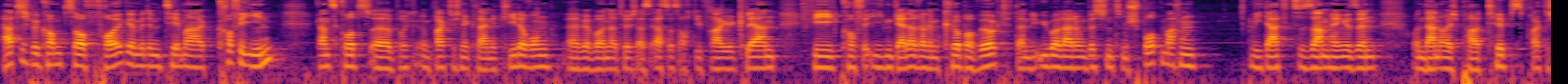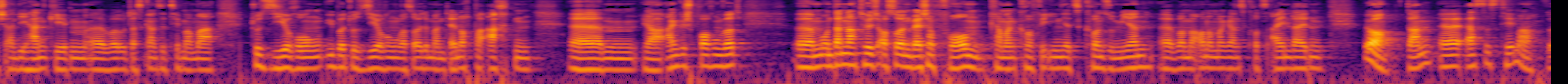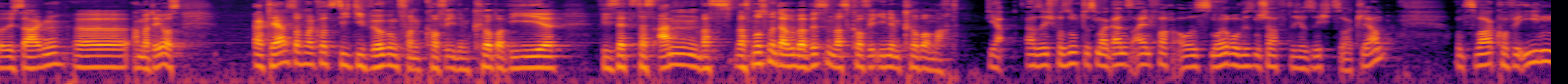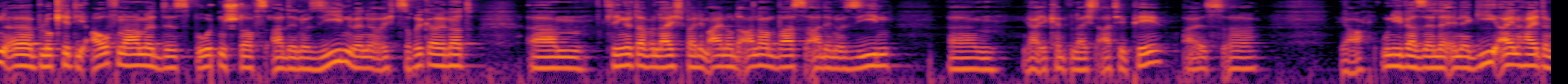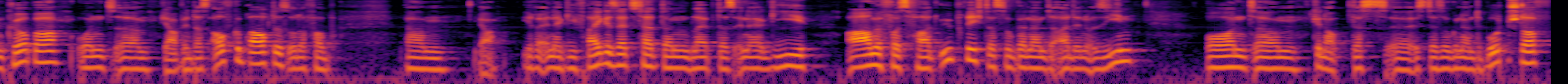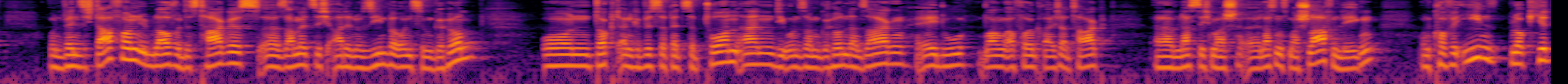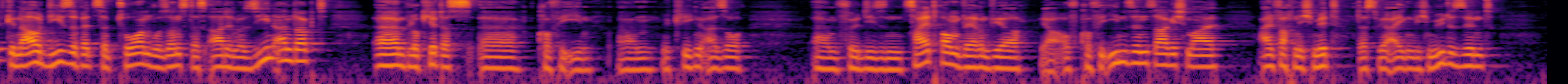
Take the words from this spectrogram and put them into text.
Herzlich willkommen zur Folge mit dem Thema Koffein. Ganz kurz äh, praktisch eine kleine Gliederung. Äh, wir wollen natürlich als erstes auch die Frage klären, wie Koffein generell im Körper wirkt, dann die Überleitung ein bisschen zum Sport machen, wie da die Zusammenhänge sind und dann euch ein paar Tipps praktisch an die Hand geben, äh, wo das ganze Thema mal Dosierung, Überdosierung, was sollte man dennoch beachten, ähm, ja, angesprochen wird. Ähm, und dann natürlich auch so, in welcher Form kann man Koffein jetzt konsumieren, äh, wollen wir auch nochmal ganz kurz einleiten. Ja, dann äh, erstes Thema, würde ich sagen. Äh, Amadeus, erklär uns doch mal kurz die, die Wirkung von Koffein im Körper. Wie, wie setzt das an? Was, was muss man darüber wissen, was Koffein im Körper macht? Ja, also ich versuche das mal ganz einfach aus neurowissenschaftlicher Sicht zu erklären. Und zwar Koffein äh, blockiert die Aufnahme des Botenstoffs Adenosin, wenn ihr euch zurückerinnert. Ähm, klingelt da vielleicht bei dem einen oder anderen was? Adenosin. Ähm, ja, ihr kennt vielleicht ATP als äh, ja, universelle Energieeinheit im Körper. Und ähm, ja, wenn das aufgebraucht ist oder ver, ähm, ja, ihre Energie freigesetzt hat, dann bleibt das energiearme Phosphat übrig, das sogenannte Adenosin. Und ähm, genau, das äh, ist der sogenannte Botenstoff. Und wenn sich davon im Laufe des Tages äh, sammelt sich Adenosin bei uns im Gehirn und dockt an gewisse Rezeptoren an, die unserem Gehirn dann sagen, hey du, war ein erfolgreicher Tag, äh, lass, dich mal, äh, lass uns mal schlafen legen. Und Koffein blockiert genau diese Rezeptoren, wo sonst das Adenosin andockt, äh, blockiert das äh, Koffein. Ähm, wir kriegen also ähm, für diesen Zeitraum, während wir ja, auf Koffein sind, sage ich mal, einfach nicht mit, dass wir eigentlich müde sind.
